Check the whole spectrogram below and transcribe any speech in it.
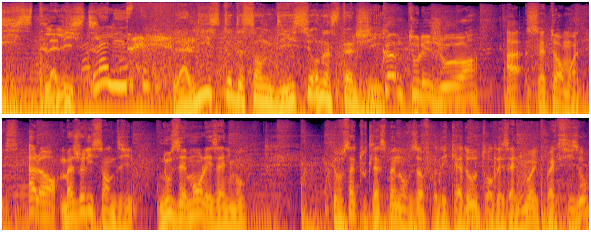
liste. La liste. La liste. La liste de Sandy sur Nostalgie. Comme tous les jours, à 7h 10. Alors, ma jolie Sandy, nous aimons les animaux. C'est pour ça que toute la semaine, on vous offre des cadeaux autour des animaux avec Maxiso.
